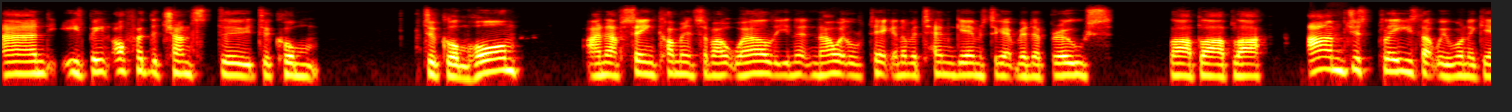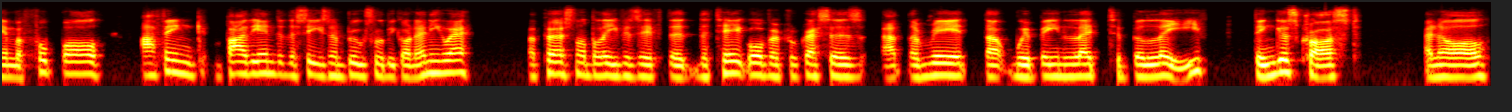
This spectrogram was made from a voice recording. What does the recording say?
and he's been offered the chance to to come to come home. And I've seen comments about, well, you know, now it'll take another 10 games to get rid of Bruce, blah, blah, blah. I'm just pleased that we won a game of football. I think by the end of the season, Bruce will be gone anywhere my personal belief is if the, the takeover progresses at the rate that we're being led to believe, fingers crossed and all,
